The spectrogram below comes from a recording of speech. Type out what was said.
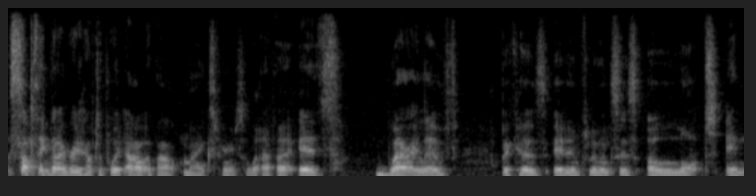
something that I really have to point out about my experience or whatever is where I live because it influences a lot in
